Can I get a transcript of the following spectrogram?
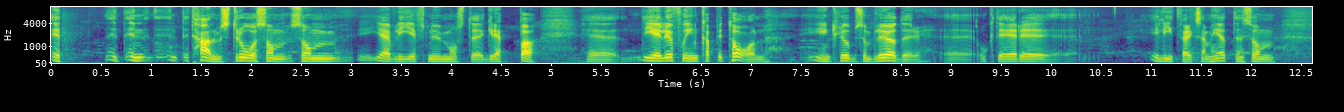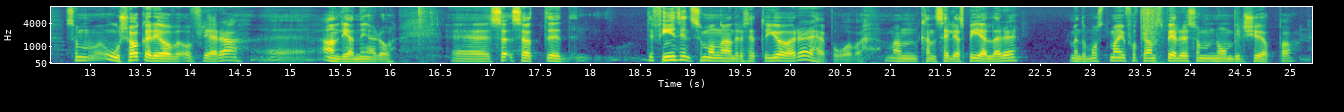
ett, ett, en, ett halmstrå som, som Gävle IF nu måste greppa. Eh, det gäller att få in kapital i en klubb som blöder eh, och det är eh, elitverksamheten som, som orsakar det av, av flera eh, anledningar. Då. Eh, så, så, att eh, det finns inte så många andra sätt att göra det här på. Va? Man kan sälja spelare, men då måste man ju få fram spelare som någon vill köpa. Mm.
